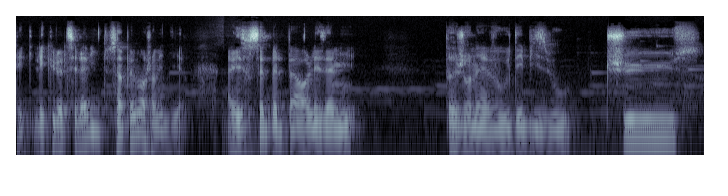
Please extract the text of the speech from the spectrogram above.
les, culottes c'est la vie, tout simplement, j'ai envie de dire. Allez, sur cette belle parole, les amis, bonne journée à vous, des bisous, tchuss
